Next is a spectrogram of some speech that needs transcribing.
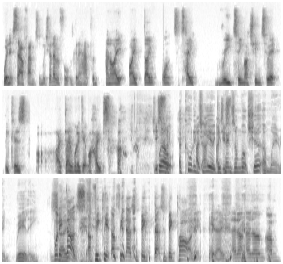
win at Southampton, which I never thought was going to happen. And I, I don't want to take read too much into it because I don't want to get my hopes up. Just Well, for- according to I- you, it I just- depends on what shirt I'm wearing, really. Well, So- it does. I think it. I think that's a big. That's a big part of it. You know, and, I, and I'm, I'm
